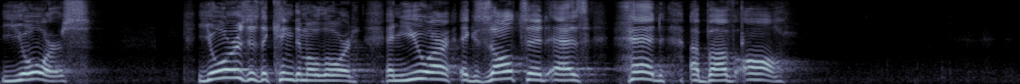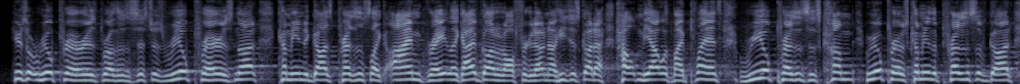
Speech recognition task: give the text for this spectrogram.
yours. Yours is the kingdom, O Lord, and you are exalted as head above all. Here's what real prayer is, brothers and sisters. Real prayer is not coming into God's presence like I'm great, like I've got it all figured out. Now He's just got to help me out with my plans. Real presence is come. Real prayer is coming in the presence of God,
